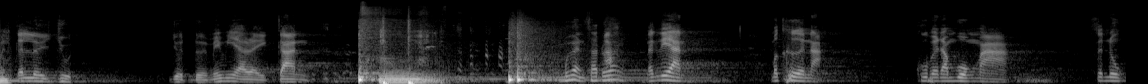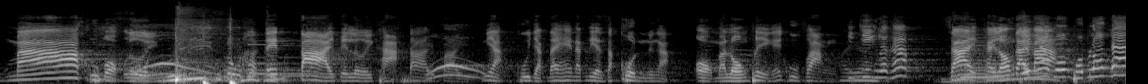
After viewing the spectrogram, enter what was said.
มันก็เลยหยุด หยุดโดยไม่มีอะไรกันเหมือนซะด้วยอะนักเรียน เมื่อคืนอะ ครูไปรำวงมา สนุกมากครูบอกเลยเต้นตายไปเลยค่ะ ตายไป เนี่ยครูอยากได้ให้นักเรียนสักคนหนึ่งอะ ออกมาร้องเพลงให้ครูฟัง จริงๆเลยครับ ใช่ ใครร้องได้เพลงบ้าแม่งวงผมร้องได้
